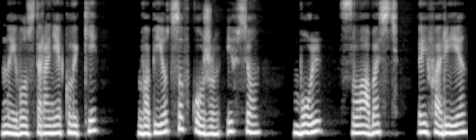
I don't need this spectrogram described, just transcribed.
на его стороне клыки, вопьется в кожу, и все. Боль, слабость, эйфория.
